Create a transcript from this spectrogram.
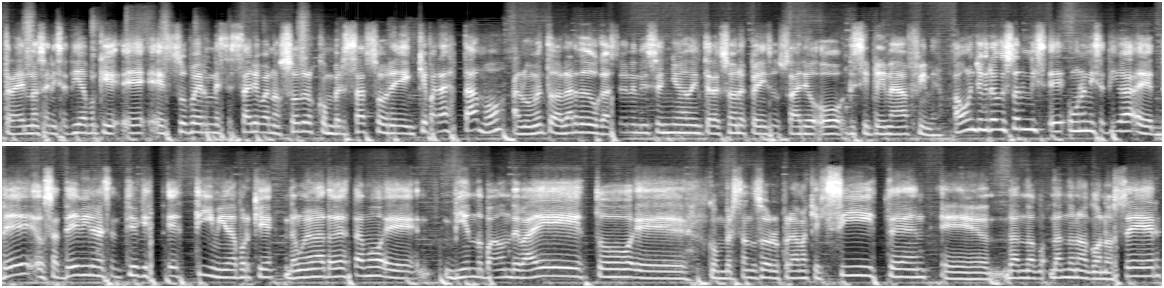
traernos esa iniciativa porque eh, es súper necesario para nosotros conversar sobre en qué parada estamos al momento de hablar de educación en diseño de interacción, experiencia de usuario o disciplina afines. Aún yo creo que son eh, una iniciativa de, o sea, débil en el sentido que es, tímida, porque de alguna manera todavía estamos eh, viendo para dónde va esto, eh, conversando sobre los programas que existen, eh, dando, dándonos a conocer.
